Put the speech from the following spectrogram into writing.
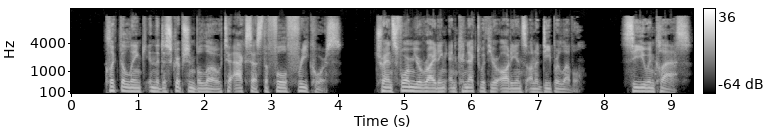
Click the link in the description below to access the full free course. Transform your writing and connect with your audience on a deeper level. See you in class.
